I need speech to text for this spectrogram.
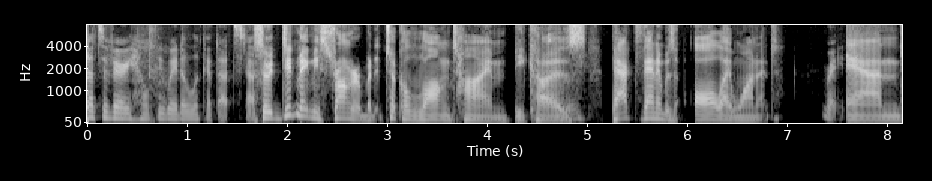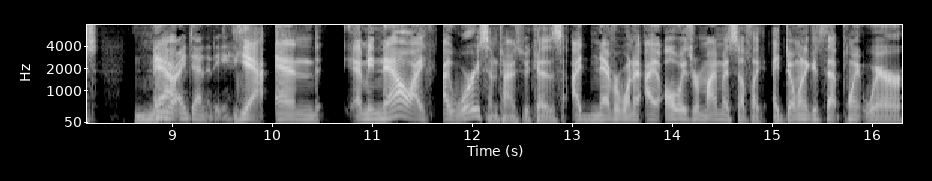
That's a very healthy way to look at that stuff. So it did make me stronger, but it took a long time because back then it was all I wanted. right. And And now your identity. Yeah, and I mean now I I worry sometimes because I never want to. I always remind myself like I don't want to get to that point where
